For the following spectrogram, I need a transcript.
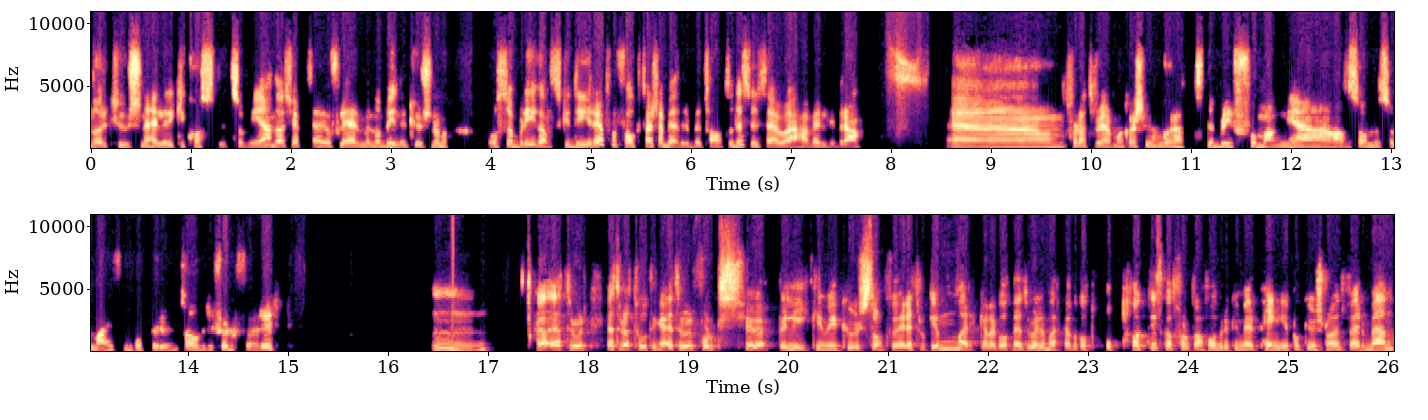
når kursene heller ikke kostet så mye. Da kjøpte jeg jo flere, men nå begynner kursene også blir bli ganske dyre, for folk tar seg bedre betalt, og det syns jeg jo er veldig bra. Eh, for da tror jeg man kanskje unngår at det blir for mange av sånne som meg som hopper rundt og aldri fullfører. Mm. Ja, jeg, tror, jeg tror det er to ting. Jeg tror folk kjøper like mye kurs som før. Jeg tror ikke markedet har gått ned, jeg tror heller markedet har gått opp, faktisk. At folk i hvert fall bruker mer penger på kurs nå enn før. Men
